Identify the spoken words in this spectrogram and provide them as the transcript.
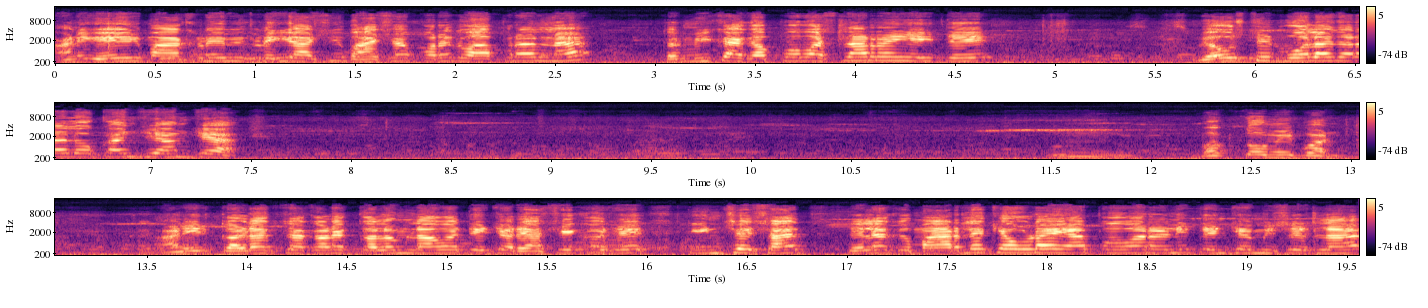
आणि हे माकडे बिकडे ही अशी भाषा परत वापराल ना तर मी काय गप्प बसणार नाही इथे. व्यवस्थित बोला जरा लोकांची आमच्या. बघतो मी पण. आणि कडकचा कडक कलम लावा त्याच्या रॅशे कसे? तीनशे सात. त्याला मारलं केवढा या पवार आणि त्यांच्या मिसेसला?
